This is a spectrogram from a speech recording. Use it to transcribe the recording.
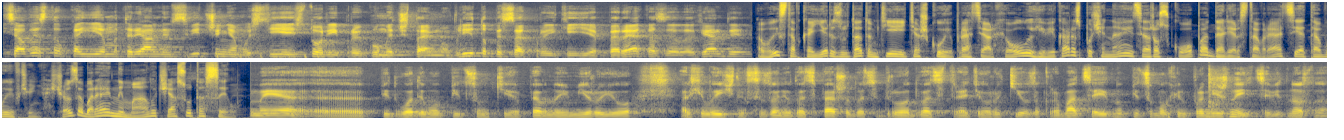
Ця виставка є матеріальним свідченням ось тієї історії, про яку ми читаємо в літописах, про які є перекази, легенди. Виставка є результатом тієї тяжкої праці археологів, яка розпочинається розкопа, далі реставрація та вивчення, що забирає немало часу та сил. Ми е, підводимо підсумки певною мірою археологічних сезонів 21, 22, 23 років. Зокрема, цей ну, підсумок він проміжний, це відносно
